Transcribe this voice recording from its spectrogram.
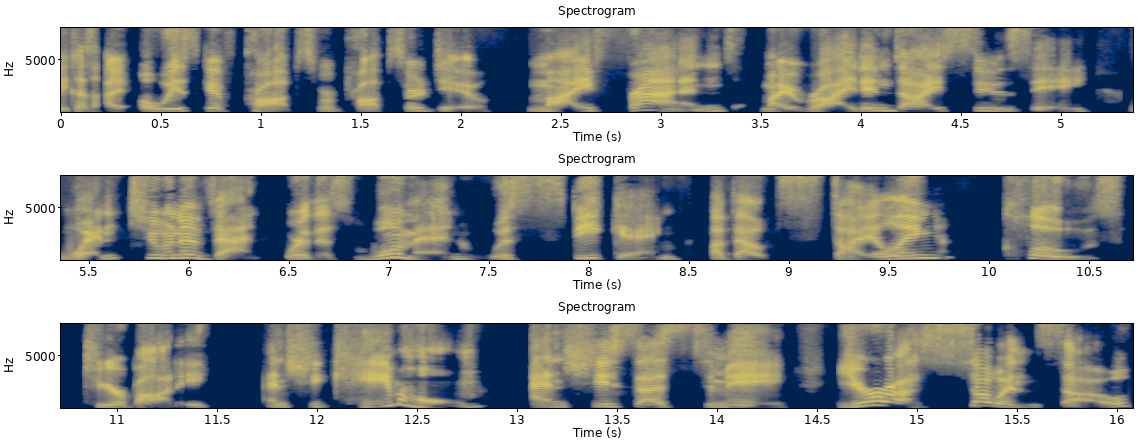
because I always give props where props are due. My friend, my ride and die Susie, went to an event where this woman was speaking about styling clothes to your body. And she came home and she says to me, You're a so and so,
